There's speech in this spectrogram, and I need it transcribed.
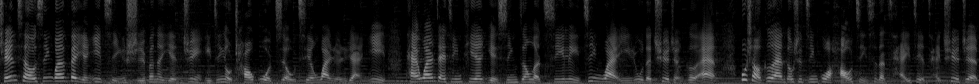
全球新冠肺炎疫情十分的严峻，已经有超过九千万人染疫。台湾在今天也新增了七例境外移入的确诊个案，不少个案都是经过好几次的裁剪才确诊。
